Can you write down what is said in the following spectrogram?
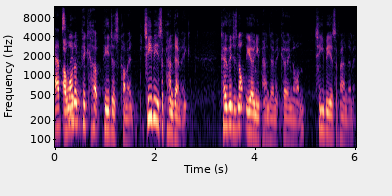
I want to pick up Peter's comment. TB is a pandemic. COVID is not the only pandemic going on. TB is a pandemic.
